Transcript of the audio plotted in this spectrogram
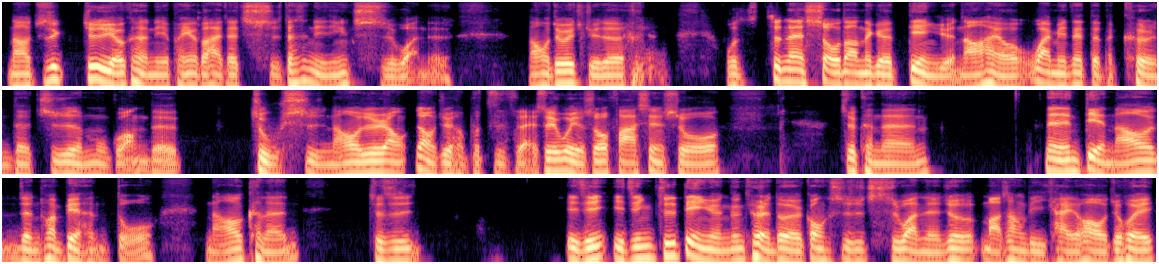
然后就是就是有可能你的朋友都还在吃，但是你已经吃完了，然后我就会觉得我正在受到那个店员，然后还有外面在等的客人的炙热目光的注视，然后就让让我觉得很不自在。所以我有时候发现说，就可能那间店，然后人突然变很多，然后可能就是已经已经就是店员跟客人都有共识，是吃完了就马上离开的话，我就会。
